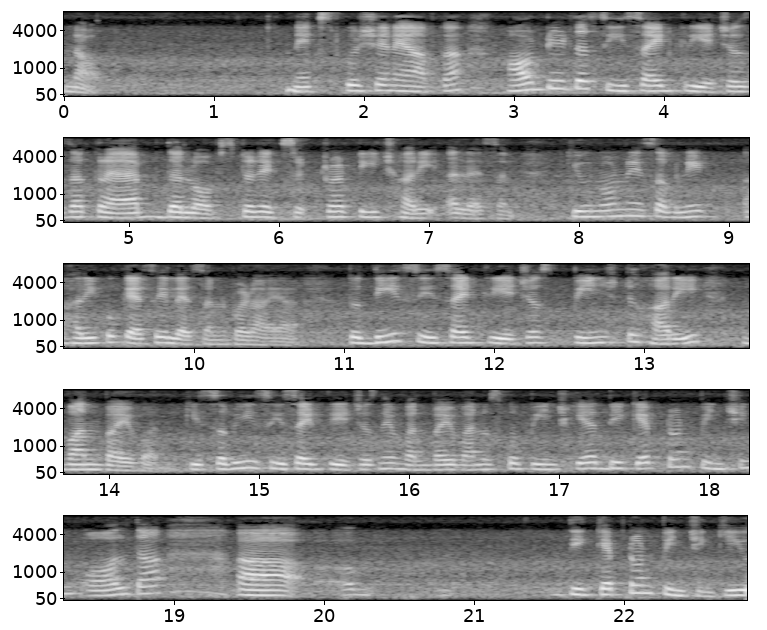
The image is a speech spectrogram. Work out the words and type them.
नाउ नेक्स्ट क्वेश्चन है आपका how did the seaside creatures the crab the lobster etcetera teach Hari a lesson कि उन्होंने सबने हरी को कैसे लेसन पढ़ाया? तो the seaside creatures pinched Hari one by one कि सभी सी साइड क्रिएचर्स ने वन बाय वन उसको पिंच किया। They kept on pinching all the they kept on pinching की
